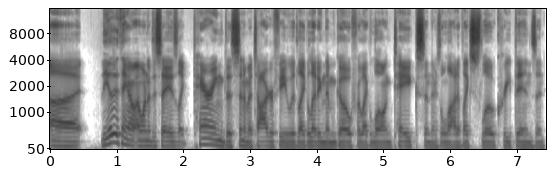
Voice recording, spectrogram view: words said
uh, the other thing I, I wanted to say is like pairing the cinematography with like letting them go for like long takes, and there's a lot of like slow creep ins and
